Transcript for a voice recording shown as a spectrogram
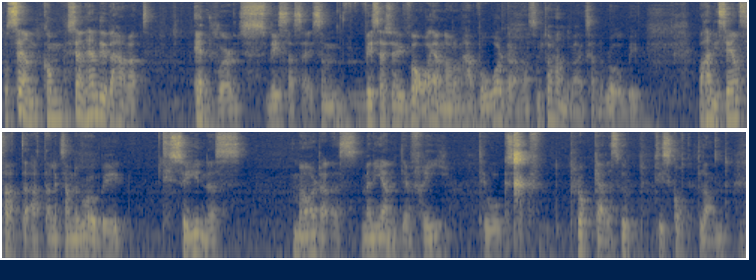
Och sen, kom, sen hände ju det här att Edwards visar sig, som visar sig vara en av de här vårdarna som tog hand om Alexander Roby. Och han iscensatte att Alexander Roby till synes mördades, men egentligen fritogs och plockades upp till Skottland mm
